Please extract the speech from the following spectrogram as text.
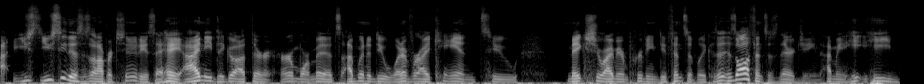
I, you you see this as an opportunity to say, hey, I need to go out there and earn more minutes. I'm going to do whatever I can to make sure I'm improving defensively because his offense is there, Gene. I mean, he he.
